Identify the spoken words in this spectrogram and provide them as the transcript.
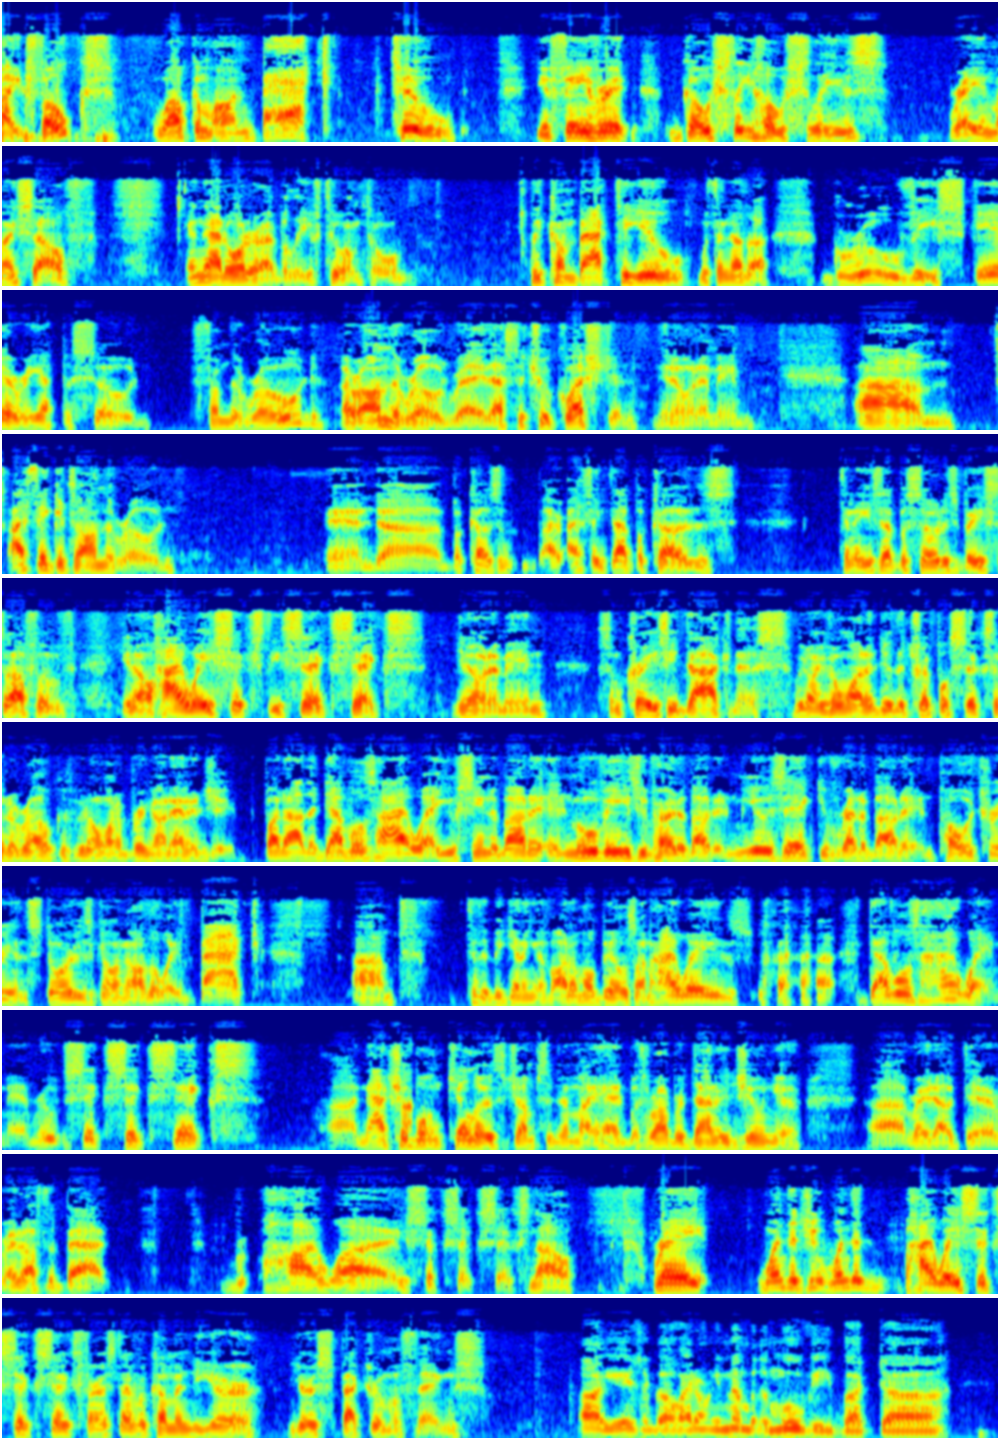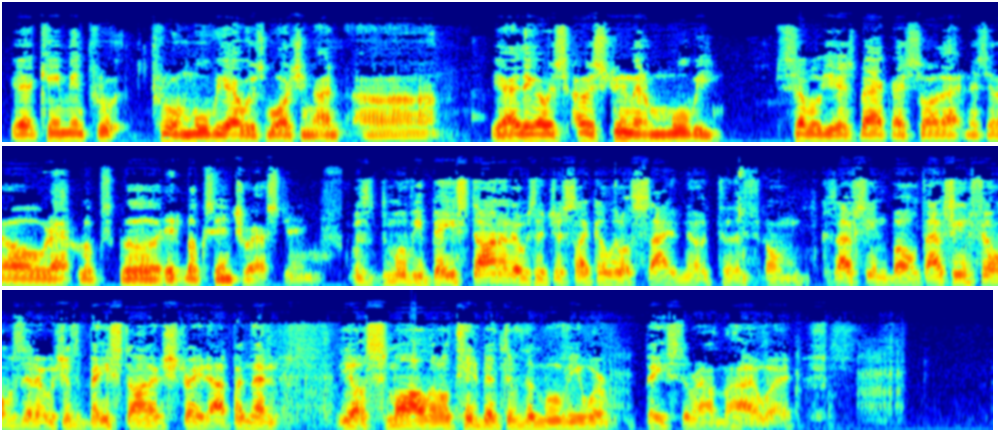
Right, folks, welcome on back to your favorite ghostly hostlies, Ray and myself, in that order, I believe, too, I'm told. We come back to you with another groovy, scary episode from the road or on the road, Ray. That's the true question. You know what I mean? Um, I think it's on the road. And uh, because I, I think that because today's episode is based off of, you know, Highway 66 6. You know what I mean? Some crazy darkness. We don't even want to do the triple six in a row because we don't want to bring on energy. But uh, the Devil's Highway, you've seen about it in movies, you've heard about it in music, you've read about it in poetry and stories going all the way back um, t- to the beginning of automobiles on highways. Devil's Highway, man, Route 666. Uh, Natural Born Killers jumps into my head with Robert Downey Jr. Uh, right out there, right off the bat. Highway 666. Now, Ray, when did you when did Highway 666 first ever come into your your spectrum of things? Uh, years ago, I don't remember the movie, but uh, yeah, it came in through through a movie I was watching. On uh, yeah, I think I was I was streaming a movie several years back. I saw that and I said, "Oh, that looks good. It looks interesting." Was the movie based on it, or was it just like a little side note to the film? Because I've seen both. I've seen films that it was just based on it straight up, and then you know, small little tidbits of the movie were based around the highway.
